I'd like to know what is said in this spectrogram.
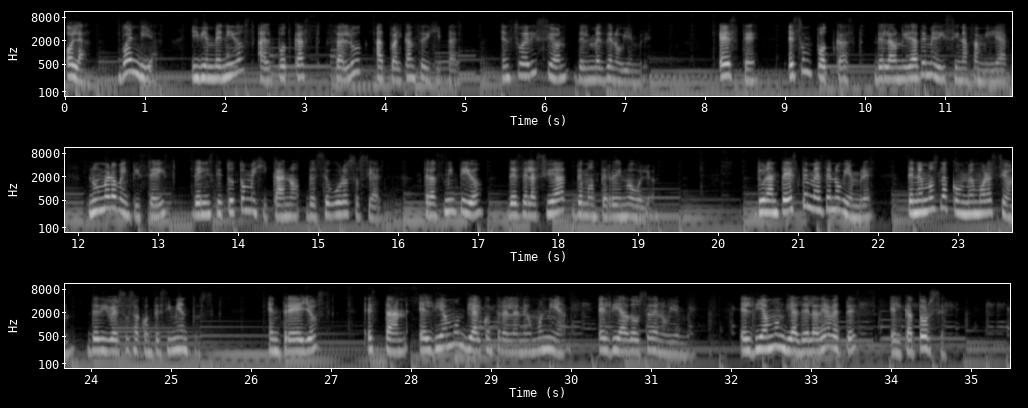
Hola, buen día y bienvenidos al podcast Salud a tu alcance digital, en su edición del mes de noviembre. Este es un podcast de la Unidad de Medicina Familiar número 26 del Instituto Mexicano del Seguro Social, transmitido desde la ciudad de Monterrey, Nuevo León. Durante este mes de noviembre tenemos la conmemoración de diversos acontecimientos, entre ellos están el Día Mundial contra la Neumonía, el día 12 de noviembre, el Día Mundial de la Diabetes, el 14,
